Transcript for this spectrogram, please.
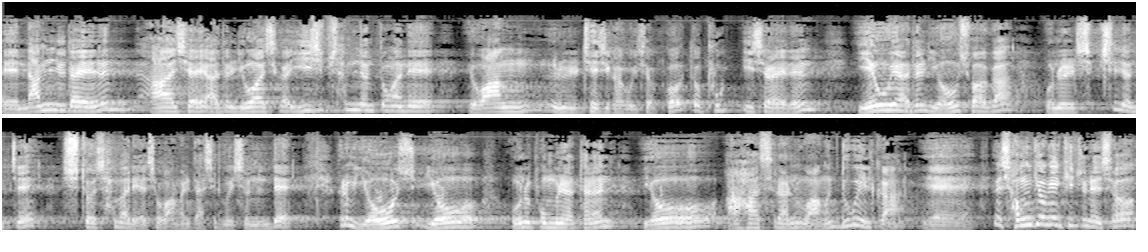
예, 남유다에는 아시아의 아들 요아스가 23년 동안에 왕을 재직하고 있었고 또 북이스라엘에는 예후의 아들 여호수아가 오늘 17년째 수도 사마리아에서 왕을 다스리고 있었는데 그럼 여, 여 오늘 본문에 나타난 여아하스라는 왕은 누구일까? 예. 성경의 기준에서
